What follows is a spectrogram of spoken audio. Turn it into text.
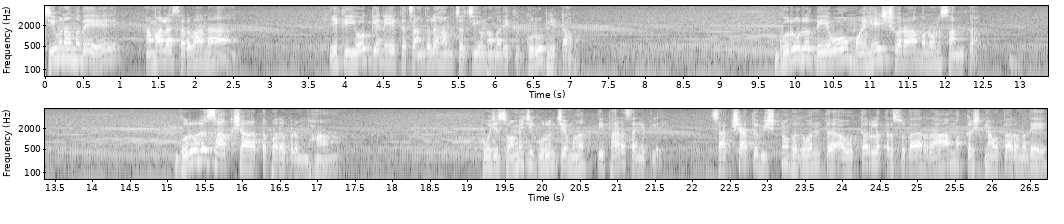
जीवनामध्ये आम्हाला सर्वांना एक योग्य आणि एक चांगलं आमचं जीवनामध्ये एक गुरु भेटावं. गुरुर देवो महेश्वरा म्हणून सांगतात. गुरुर साक्षात परब्रह्मा. पूज्य स्वामीजी गुरूंचे महत्त्व फार सांगितले. साक्षात विष्णू भगवंत अवतरलं तर सुद्धा रामकृष्ण अवतारमध्ये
